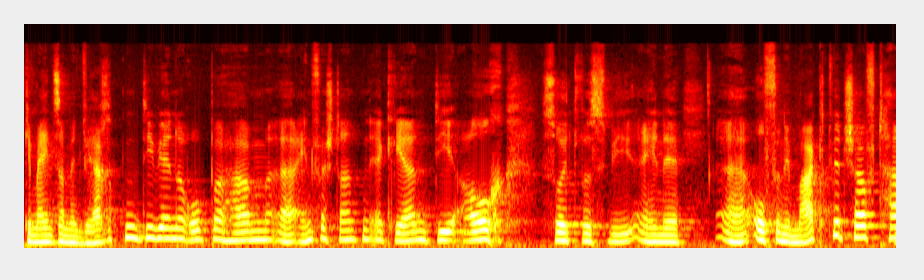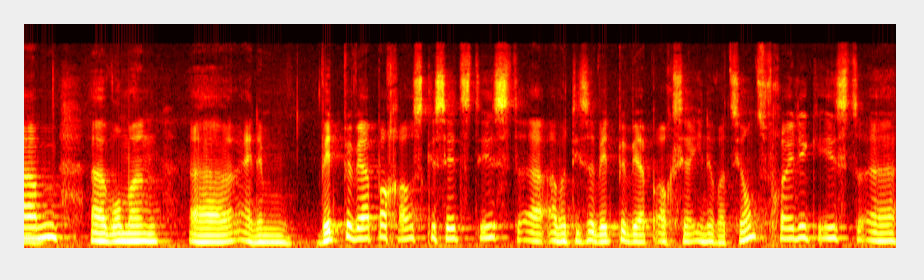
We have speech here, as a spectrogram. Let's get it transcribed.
gemeinsamen Werten, die wir in Europa haben, äh, einverstanden erklären, die auch so etwas wie eine äh, offene Marktwirtschaft haben, äh, wo man äh, einem Wettbewerb auch ausgesetzt ist, äh, aber dieser Wettbewerb auch sehr innovationsfreudig ist. Äh,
